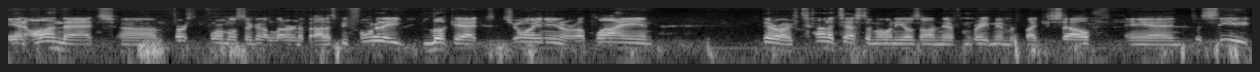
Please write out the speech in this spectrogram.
And on that, um, first and foremost, they're going to learn about us before they look at joining or applying. There are a ton of testimonials on there from great members like yourself, and to see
